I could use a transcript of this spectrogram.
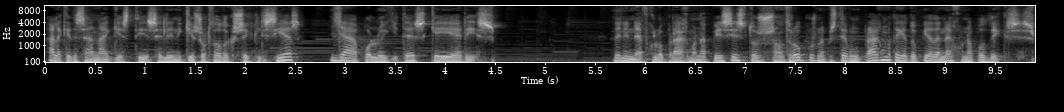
αλλά και τις ανάγκες της ελληνικής Ορθόδοξης Εκκλησίας για απολογητές και ιερείς. Δεν είναι εύκολο πράγμα να πείσει τόσους ανθρώπους να πιστεύουν πράγματα για τα οποία δεν έχουν αποδείξεις.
